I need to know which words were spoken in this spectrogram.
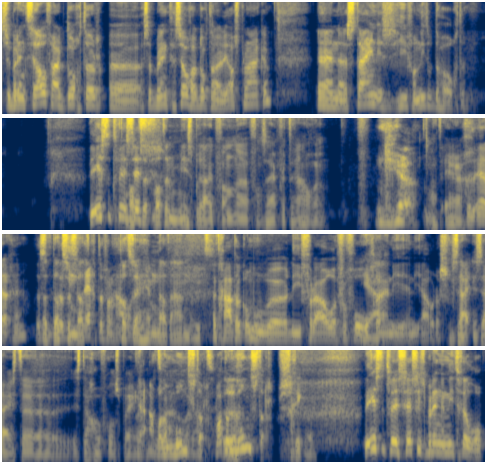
Ze brengt zelf haar dochter, eh, ze brengt zelf haar dochter naar die afspraken. En eh, Stijn is hiervan niet op de hoogte. De eerste twee Wat, een- wat een misbruik van, eh, van zijn vertrouwen. Ja. Wat erg. Dat is erg, hè? Dat is, Dat, is hem het echte verhaal. Dat ze hem dat aandoet. Het gaat ook om hoe we die vrouwen vervolgen Ja. en, die, en die ouders. Zij, zij is, de, is de hoofdrolspeler. Ja, wat een monster. Wat een Ugh, monster. Verschrikkelijk. De eerste twee sessies brengen niet veel op.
